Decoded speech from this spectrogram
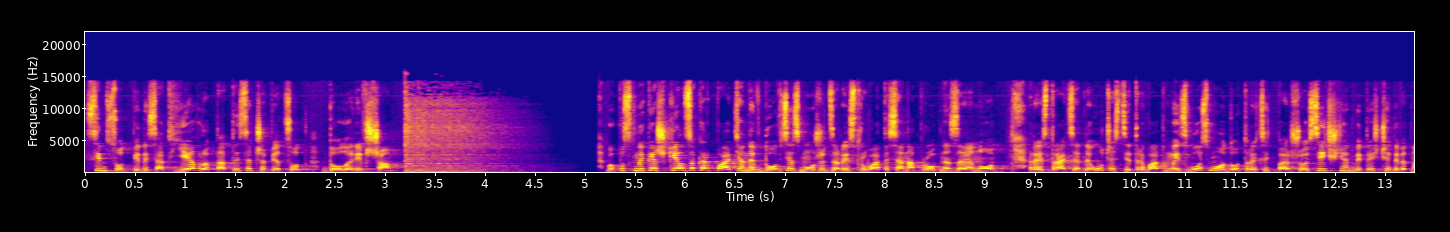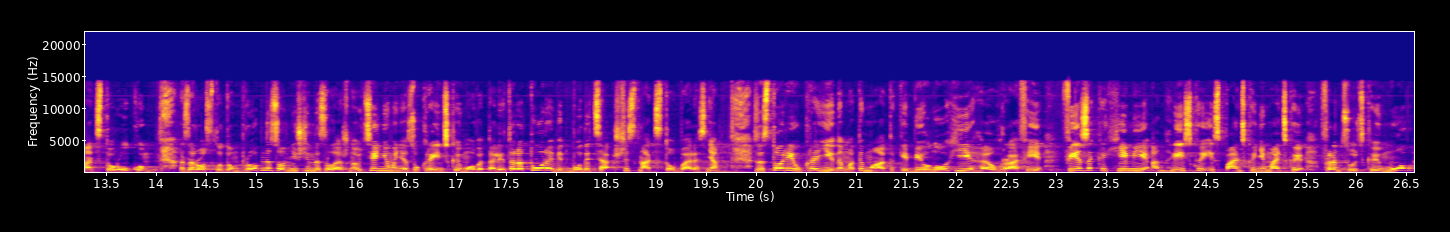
750 євро та 1500 доларів США. Випускники шкіл Закарпаття невдовзі зможуть зареєструватися на пробне ЗНО. Реєстрація для участі триватиме із 8 до 31 січня 2019 року. За розкладом пробне зовнішнє незалежне оцінювання з української мови та літератури відбудеться 16 березня. З історії України, математики, біології, географії, фізики, хімії, англійської, іспанської, німецької, французької мов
